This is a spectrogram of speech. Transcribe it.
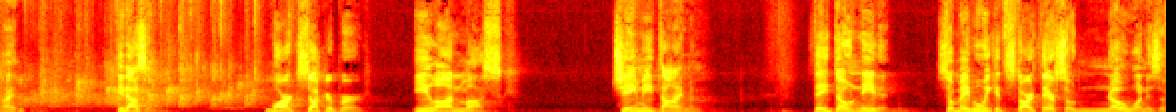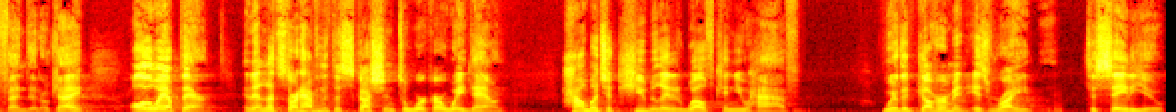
Right? He doesn't. Mark Zuckerberg, Elon Musk, Jamie Dimon, they don't need it. So maybe we could start there so no one is offended, okay? All the way up there. And then let's start having the discussion to work our way down. How much accumulated wealth can you have where the government is right to say to you,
